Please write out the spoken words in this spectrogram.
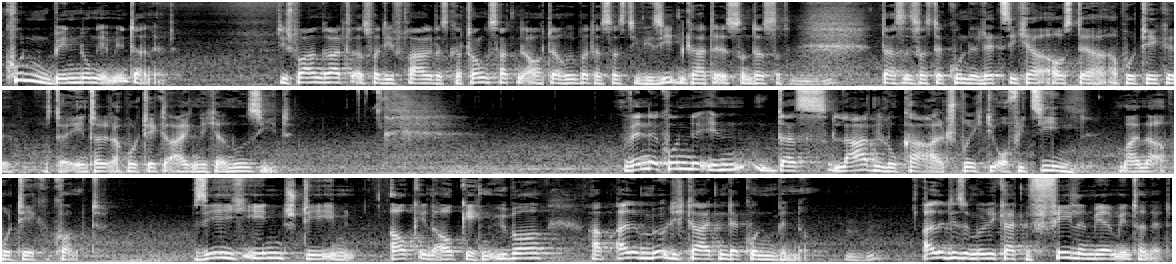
Kundenbindung im Internet. Sie sprachen gerade, als wir die Frage des Kartons hatten, auch darüber, dass das die Visitenkarte ist und dass das, das ist, was der Kunde letztlich ja aus der Apotheke, aus der Internetapotheke eigentlich ja nur sieht. Wenn der Kunde in das Ladenlokal, sprich die Offizien meiner Apotheke kommt, sehe ich ihn, stehe ihm Aug in Aug gegenüber, habe alle Möglichkeiten der Kundenbindung. Mhm. Alle diese Möglichkeiten fehlen mir im Internet.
